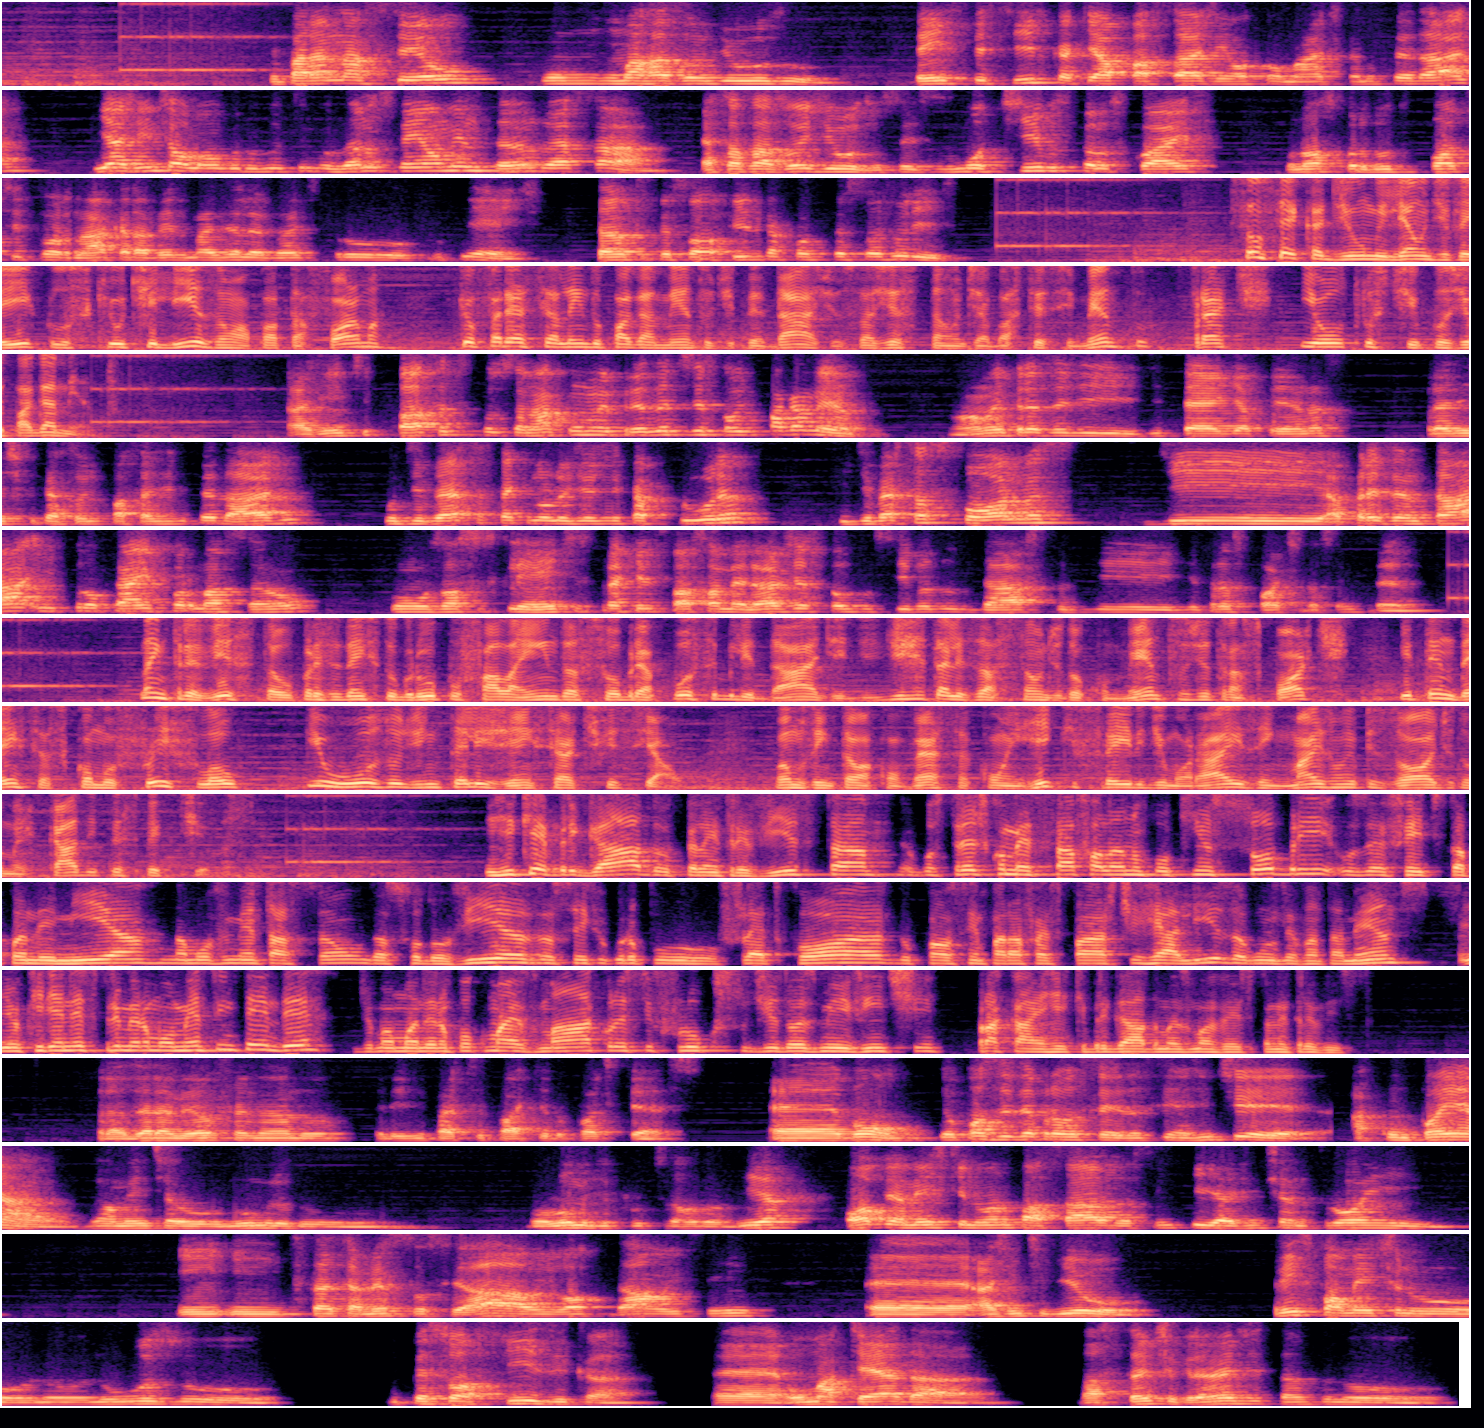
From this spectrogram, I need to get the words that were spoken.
O Pará nasceu com uma razão de uso bem específica, que é a passagem automática no pedágio, e a gente, ao longo dos últimos anos, vem aumentando essa, essas razões de uso, seja, esses motivos pelos quais o nosso produto pode se tornar cada vez mais relevante para o cliente, tanto pessoa física quanto pessoa jurídica. São cerca de um milhão de veículos que utilizam a plataforma, que oferece, além do pagamento de pedágios, a gestão de abastecimento, frete e outros tipos de pagamento. A gente passa a se posicionar como uma empresa de gestão de pagamento, não é uma empresa de, de tag apenas para identificação de passagem de pedágio, com diversas tecnologias de captura e diversas formas de apresentar e trocar informação com os nossos clientes para que eles façam a melhor gestão possível dos gastos de, de transporte da sua empresa. Na entrevista, o presidente do grupo fala ainda sobre a possibilidade de digitalização de documentos de transporte e tendências como free flow e o uso de inteligência artificial. Vamos então à conversa com Henrique Freire de Moraes em mais um episódio do Mercado e Perspectivas. Henrique, obrigado pela entrevista. Eu gostaria de começar falando um pouquinho sobre os efeitos da pandemia na movimentação das rodovias. Eu sei que o grupo Flatcore, do qual Sem Parar faz parte, realiza alguns levantamentos. E eu queria, nesse primeiro momento, entender de uma maneira um pouco mais macro esse fluxo de 2020 para cá, Henrique. Obrigado mais uma vez pela entrevista. Prazer é meu, Fernando. Feliz em participar aqui do podcast. É, bom, eu posso dizer para vocês, assim, a gente acompanha realmente o número do volume de fluxo da rodovia. Obviamente que no ano passado, assim que a gente entrou em, em, em distanciamento social, em lockdown, enfim, é, a gente viu, principalmente no, no, no uso de pessoa física, é, uma queda bastante grande, tanto no,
